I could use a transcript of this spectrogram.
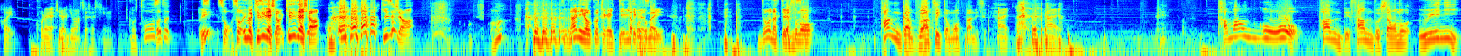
はい。これ。開きました、写真。このトーストえ？そうそう今気づいたでしょ？気づいたでしょ？気づいたでしょ？何が起こったか言ってみてくださ。いどうなってるや、んですか？その、パンが分厚いと思ったんですよ。はい はい卵をパンでサンドしたもの上に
